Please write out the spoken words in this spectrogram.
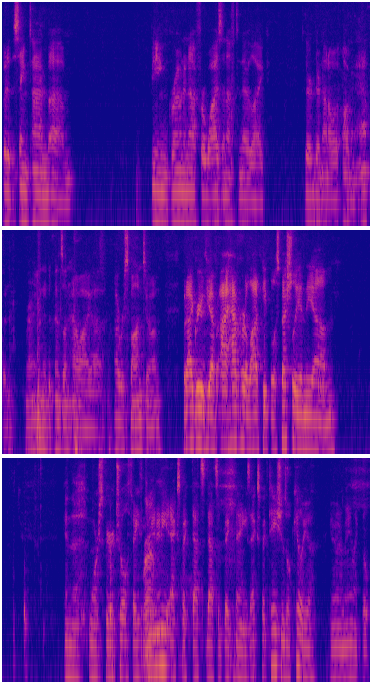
but at the same time, um, being grown enough or wise enough to know like they're they're not all, all going to happen, right? And it depends on how I uh, I respond to them. But I agree with you. I've, I have heard a lot of people, especially in the um, in the more spiritual faith Right. community, expect that's that's a big thing. Is expectations will kill you. You know what I mean? Like they'll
